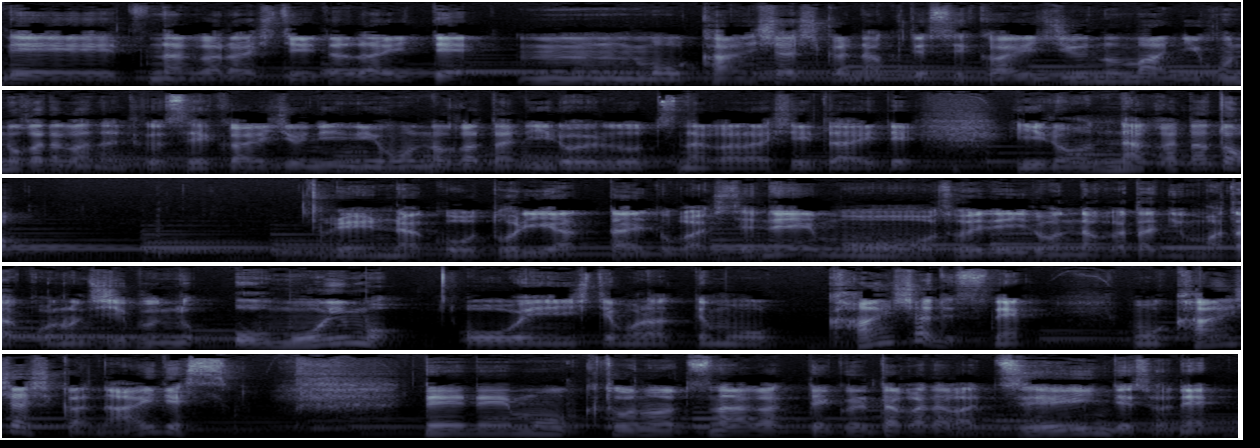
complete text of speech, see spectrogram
えー、つながらせていただいてうんもう感謝しかなくて世界中のまあ日本の方がなんですけど世界中に日本の方にいろいろとつながらせていただいていろんな方と連絡を取り合ったりとかしてねもうそれでいろんな方にまたこの自分の思いも応援してもらってもう感謝ですね。もう感謝しかないです。でねもうそのつながってくれた方が全員ですよね。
